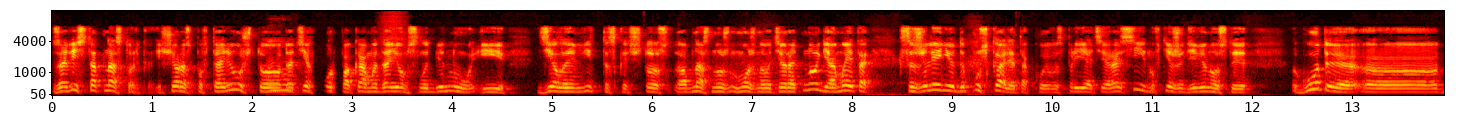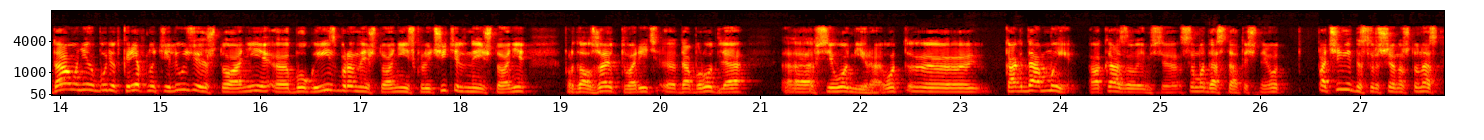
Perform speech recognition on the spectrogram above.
Зависит от нас только. Еще раз повторю, что угу. до тех пор, пока мы даем слабину и делаем вид, так сказать, что об нас нужно, можно вытирать ноги, а мы это, к сожалению, допускали такое восприятие России, ну, в те же 90-е годы, э, да, у них будет крепнуть иллюзия, что они э, богоизбранные, что они исключительные, что они продолжают творить э, добро для Э, всего мира. Вот э, когда мы оказываемся самодостаточными, вот очевидно совершенно, что нас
